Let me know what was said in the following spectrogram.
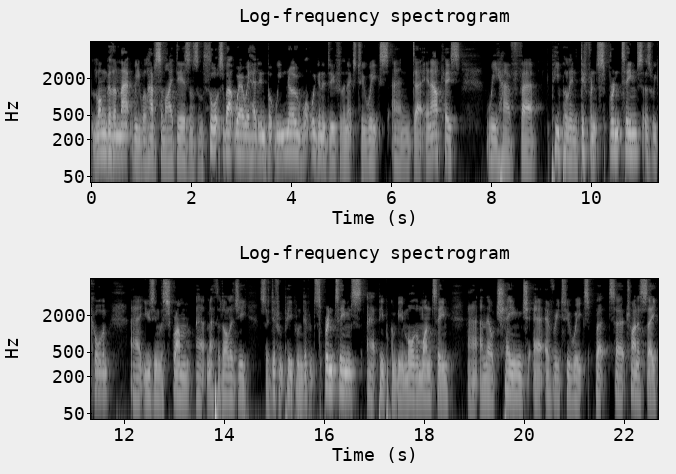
Longer than that, we will have some ideas and some thoughts about where we're heading, but we know what we're going to do for the next two weeks. And in our case, we have uh, people in different sprint teams, as we call them, uh, using the Scrum uh, methodology. So different people in different sprint teams. Uh, people can be in more than one team, uh, and they'll change uh, every two weeks. But trying to say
